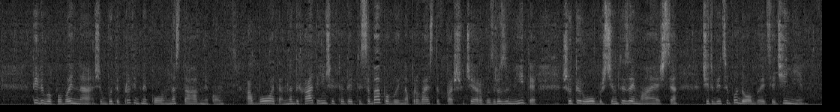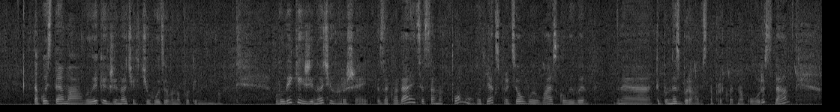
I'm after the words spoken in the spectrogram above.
Ти любо повинна, щоб бути провідником, наставником або там надихати інших людей. Ти себе повинна провести в першу чергу, зрозуміти, що ти робиш, чим ти займаєшся, чи тобі це подобається, чи ні. Так ось тема великих жіночих, чого це воно потемніло. Великих жіночих грошей закладається саме в тому, от як спрацьовує у вас, коли ви не, типу не збирались, наприклад, на курс, да?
